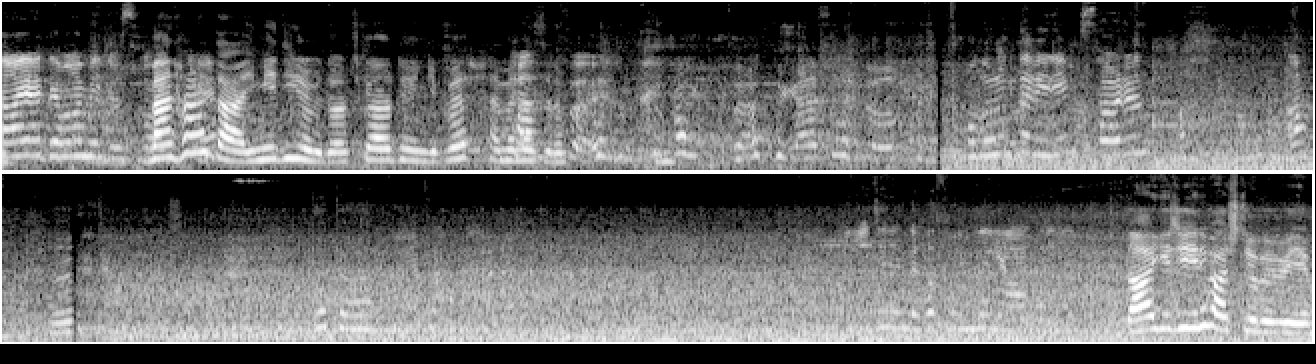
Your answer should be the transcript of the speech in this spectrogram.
hala devam ediyorsun. o Ben işe. her daim 7-24 gördüğün gibi hemen hazırım. Kolorunu da vereyim. Sarın. Ah, ah. Gecenin daha sonuna geldik. Daha gece yeni başlıyor bebeğim.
